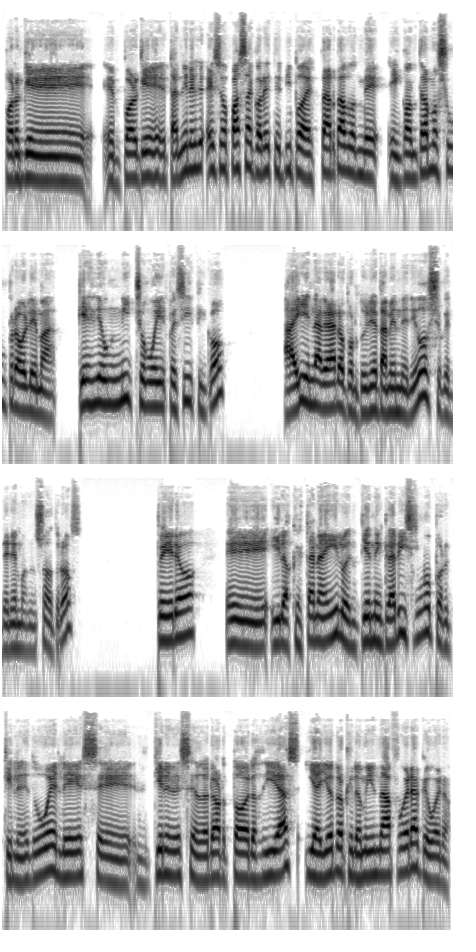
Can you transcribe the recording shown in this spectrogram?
Porque, eh, porque también eso pasa con este tipo de startups donde encontramos un problema que es de un nicho muy específico. Ahí es la gran oportunidad también de negocio que tenemos nosotros. Pero, eh, y los que están ahí lo entienden clarísimo porque les duele ese, tienen ese dolor todos los días. Y hay otros que lo miran afuera que, bueno,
